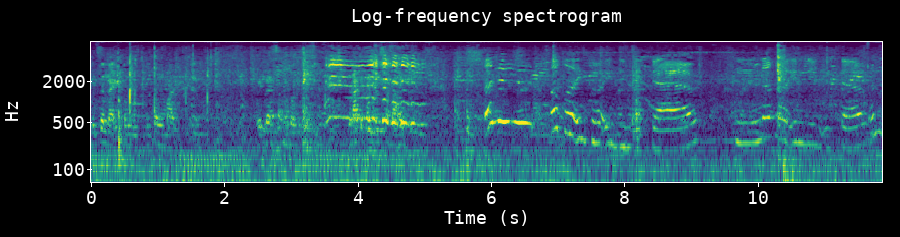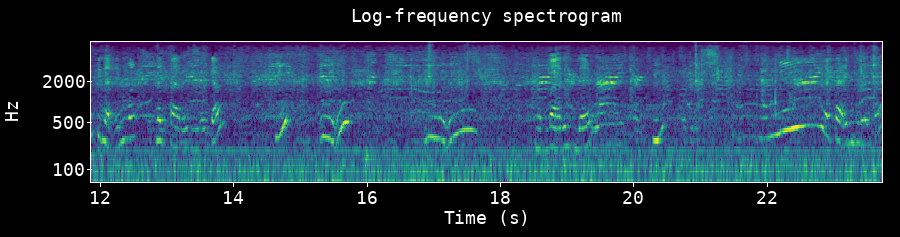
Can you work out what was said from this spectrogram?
Minsan na itong, itong month. May gas ako mag Malapit na sa. Ano yun? Nakain kain din ikaw? Hmm, nakain din ikaw? Ano sinain mo? Nagpares din ikaw? Hmm? Oo. Oo. Nagpares din? Hmm? Hmm, nakain din ikaw?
